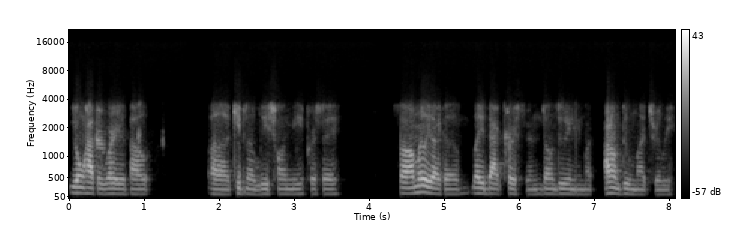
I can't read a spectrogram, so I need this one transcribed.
you don't have to worry about uh, keeping a leash on me per se. So I'm really like a laid back person. Don't do any much. I don't do much really.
